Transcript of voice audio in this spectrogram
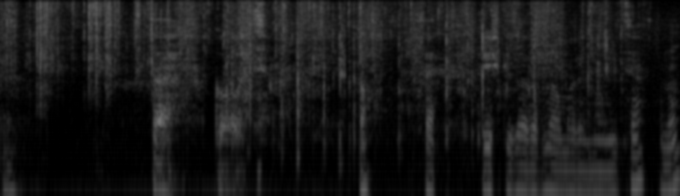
так. Так, колець. Все, трішки зараз знову маринується. Ну.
